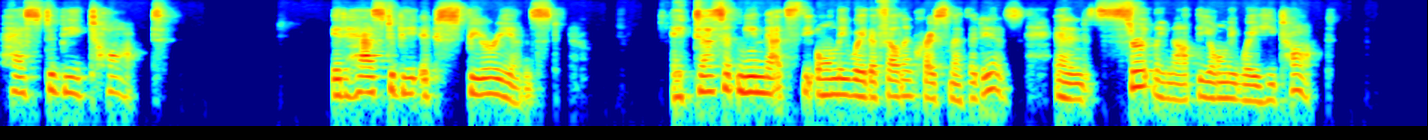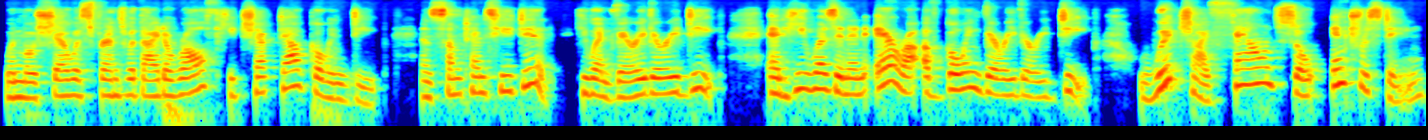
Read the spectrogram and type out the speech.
has to be taught. It has to be experienced. It doesn't mean that's the only way the Feldenkrais method is, and it's certainly not the only way he taught. When Moshe was friends with Ida Rolf, he checked out going deep, and sometimes he did. He went very, very deep. And he was in an era of going very, very deep, which I found so interesting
